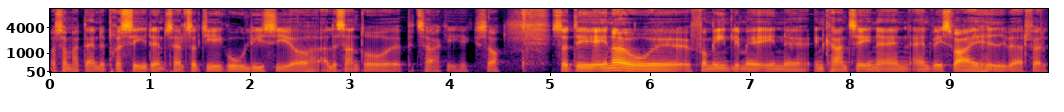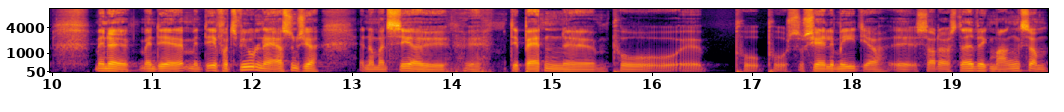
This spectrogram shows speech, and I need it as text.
og som har dannet præcedens, altså Diego Ulisi og Alessandro øh, Petacchi. Ikke? Så, så det ender jo øh, formentlig med en, øh, en karantæne af en, af en vis varighed i hvert fald. Men, øh, men, det, men det er fortvivlende er, synes jeg, at når man ser øh, øh, debatten øh, på, Øh, på, på sociale medier, øh, så er der jo stadigvæk mange, som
